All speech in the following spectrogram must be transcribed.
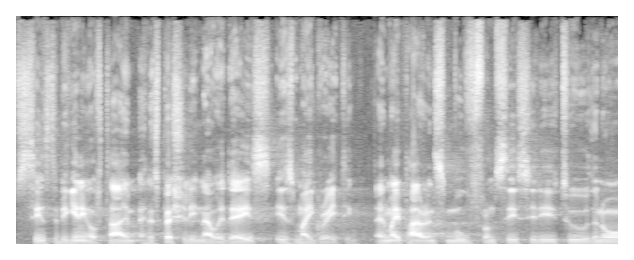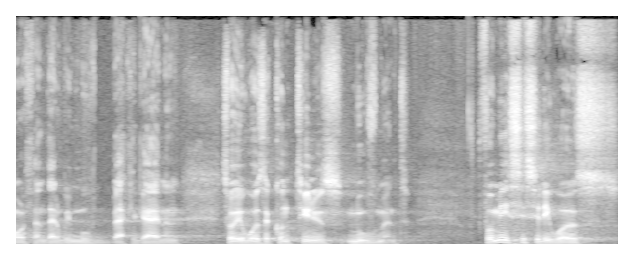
since the beginning of time, and especially nowadays, is migrating. And my parents moved from Sicily to the north, and then we moved back again. And so it was a continuous movement. For me, Sicily was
